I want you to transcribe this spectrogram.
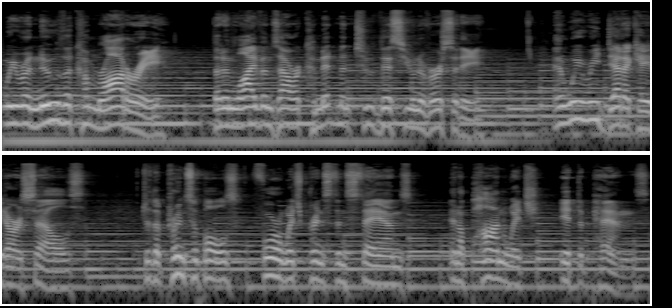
We renew the camaraderie that enlivens our commitment to this university, and we rededicate ourselves to the principles for which Princeton stands and upon which it depends.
